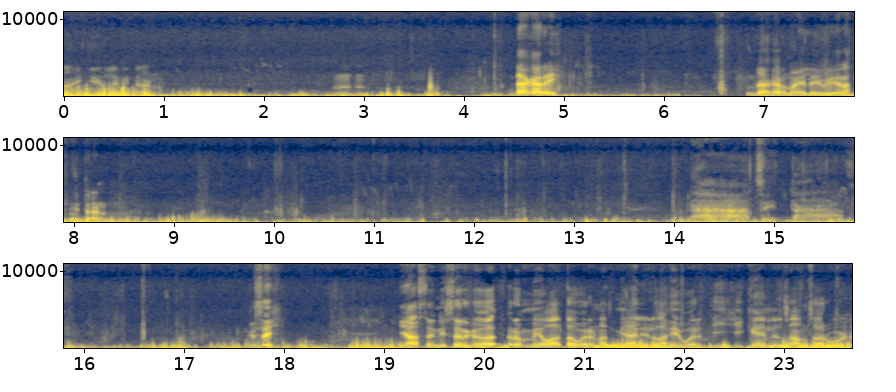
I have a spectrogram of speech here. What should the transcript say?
नाही जिरलं मित्रांनो डागार रे डागार नाही लय वेळ राहत मित्रांनो ताच कसं आहे? या असं निसर्गरम्य वातावरणात मी आलेलो आहे. वरती ही कॅनलचा आमचा रोड.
